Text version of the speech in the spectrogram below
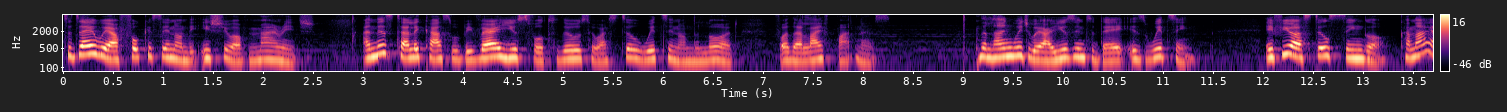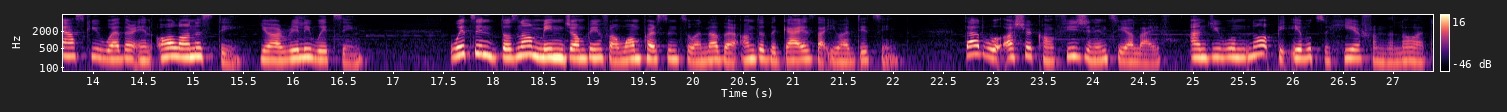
Today we are focusing on the issue of marriage. And this telecast will be very useful to those who are still waiting on the Lord for their life partners. The language we are using today is waiting. If you are still single, can I ask you whether, in all honesty, you are really waiting? Waiting does not mean jumping from one person to another under the guise that you are dating. That will usher confusion into your life, and you will not be able to hear from the Lord.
